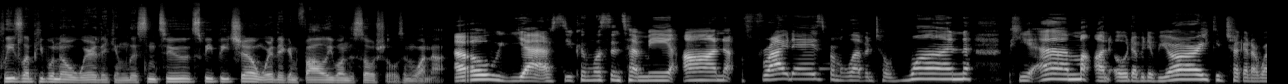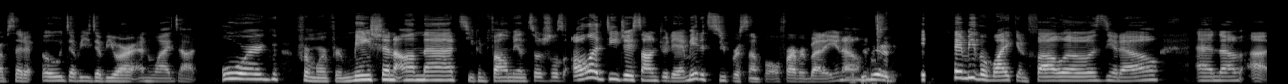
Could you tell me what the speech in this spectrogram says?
please let people know where they can listen to the Sweet Beat Show and where they can follow you on the socials and whatnot. Oh, yes. You can listen to me on Fridays from 11 to 1 p.m. on OWWR. You can check out our website at owwrny.org org for more information on that. You can follow me on socials, all at DJ Sandra Dee. I made it super simple for everybody, you know. You did. Hit me the like and follows, you know. And um, uh,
